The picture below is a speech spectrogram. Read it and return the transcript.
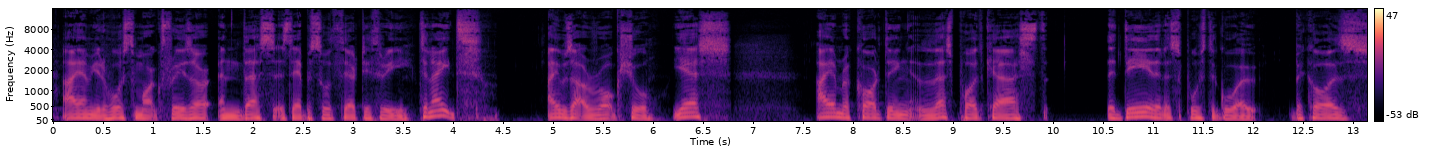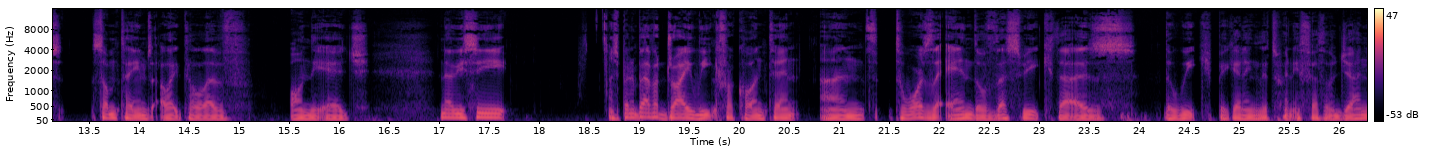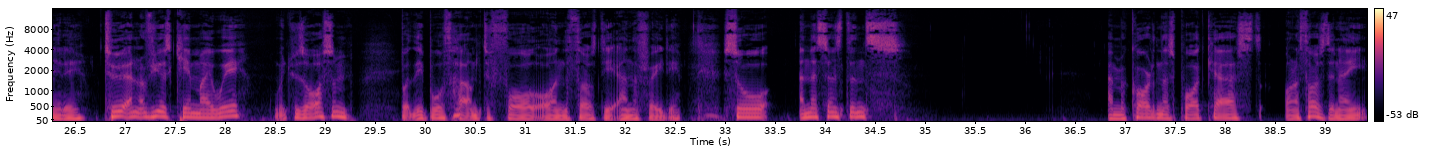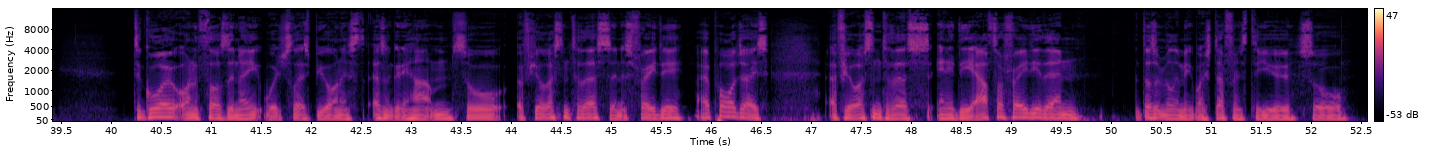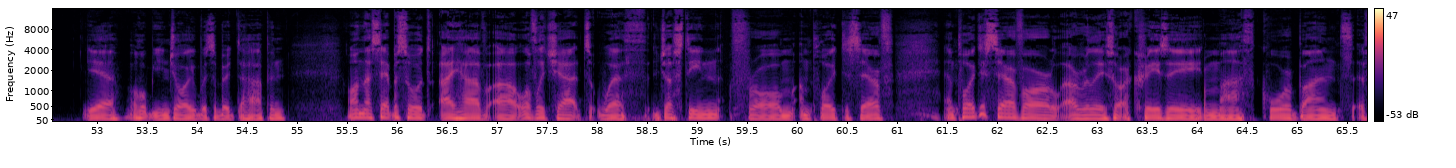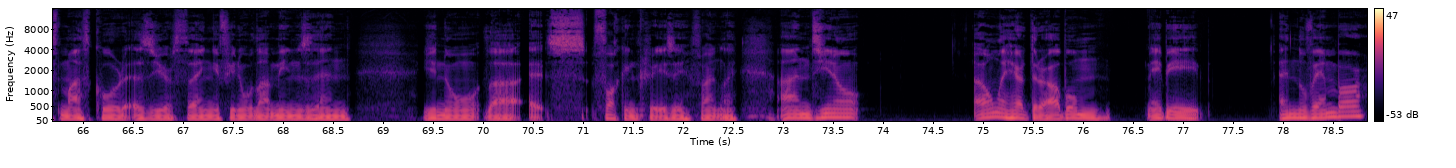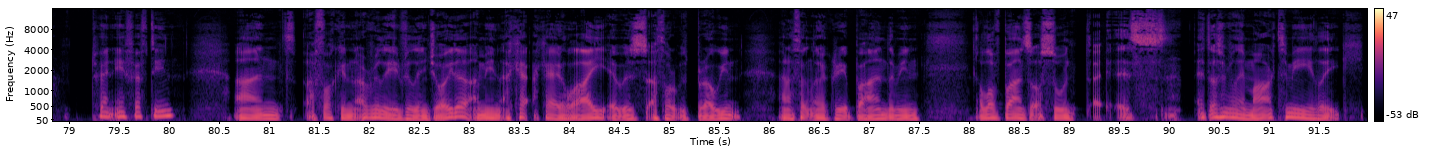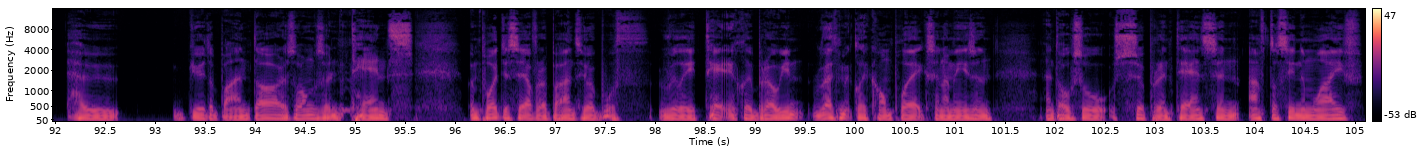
I am your host, Mark Fraser, and this is episode 33. Tonight, I was at a rock show. Yes, I am recording this podcast the day that it's supposed to go out because sometimes I like to live on the edge. Now, you see, it's been a bit of a dry week for content, and towards the end of this week, that is the week beginning the 25th of January. Two interviews came my way, which was awesome, but they both happened to fall on the Thursday and the Friday. So, in this instance, I'm recording this podcast on a Thursday night to go out on a Thursday night, which, let's be honest, isn't going to happen. So, if you're listening to this and it's Friday, I apologise. If you're listening to this any day after Friday, then it doesn't really make much difference to you. So, yeah, I hope you enjoy what's about to happen. On this episode, I have a lovely chat with Justine from Employed to Serve. Employed to Serve are a really sort of crazy mathcore band. If mathcore is your thing, if you know what that means, then you know that it's fucking crazy, frankly. And, you know, I only heard their album maybe in November 2015 and I fucking I really really enjoyed it. I mean, I can't I can't lie, it was I thought it was brilliant, and I think they're a great band. I mean, I love bands that are so it's it doesn't really matter to me like how good a band are as long as they're intense. Employed to serve are a band who are both really technically brilliant, rhythmically complex and amazing, and also super intense. And after seeing them live,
